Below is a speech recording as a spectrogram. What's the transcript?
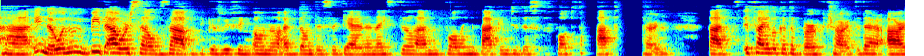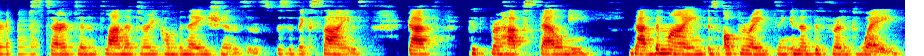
uh, you know when we beat ourselves up because we think oh no i've done this again and i still am falling back into this thought but if I look at the birth chart, there are certain planetary combinations and specific signs that could perhaps tell me that the mind is operating in a different way,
